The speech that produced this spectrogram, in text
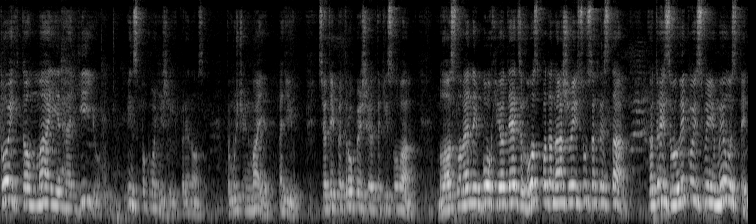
той, хто має надію, він спокійніше їх переносить, тому що він має надію. Святий Петро пише такі слова: Благословений Бог і Отець Господа нашого Ісуса Христа, котрий з великої своєї милости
